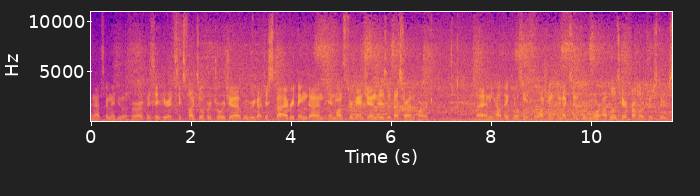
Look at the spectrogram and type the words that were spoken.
And that's gonna do it for our visit here at Six Flags Over Georgia, where we got just about everything done, and Monster Mansion is the best ride in the park. Uh, anyhow, thank you all so much for watching. Come back soon for more uploads here at Front Row Coasters.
